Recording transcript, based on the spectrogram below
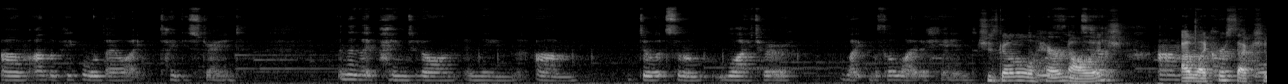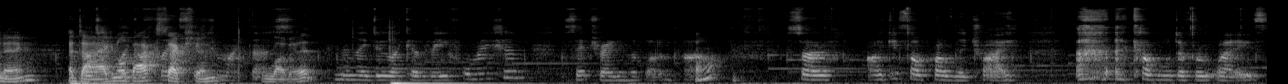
Um, other people they like take a strand and then they paint it on and then um, do it sort of lighter, like with a lighter hand. She's got a little hair knowledge. Um, I like her sectioning. A diagonal like, back flex section. like. Love it. And then they do like a V formation, saturating the bottom part. Oh, So I guess I'll probably try a couple different ways.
